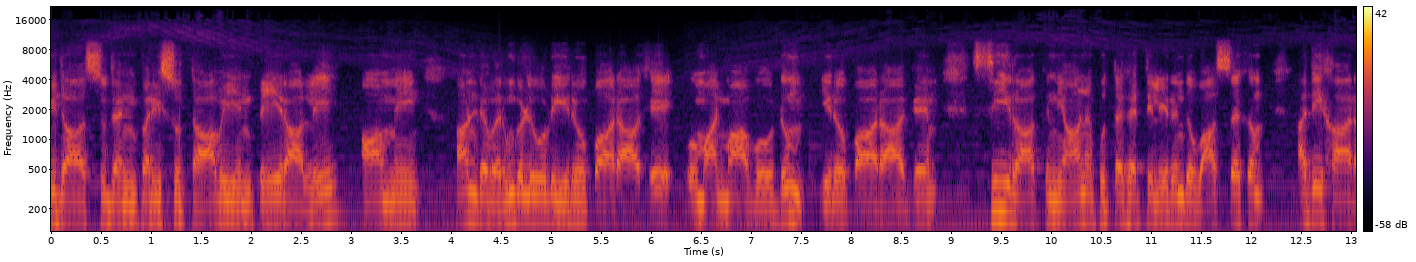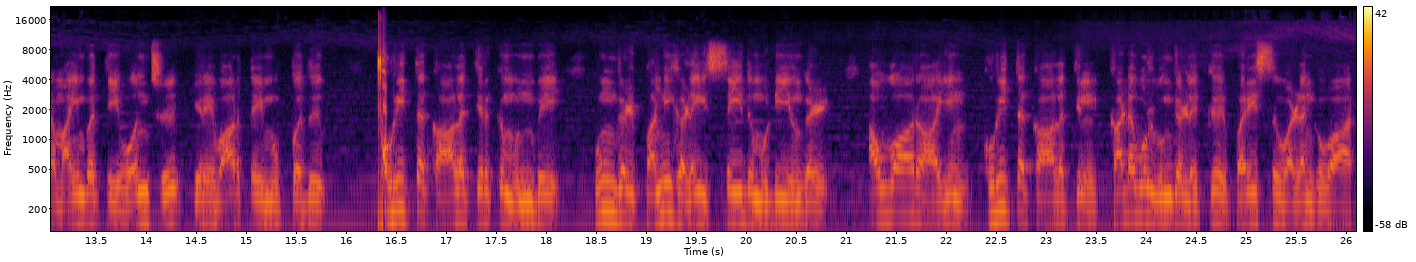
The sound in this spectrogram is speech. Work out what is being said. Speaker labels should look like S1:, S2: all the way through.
S1: பிதா சுதன் பரிசுத்த ஆவியின் பெயராலே ஆமேன். ஆண்டவர் உங்களோடு இருப்பாராக உம் ஆன்மாவோடும் இருப்பாராக. சீராக் ஞான புத்தகத்தில் இருந்து வாசகம் அதிகாரம் ஐம்பத்தி ஒன்று இறை வார்த்தை முப்பது. குறித்த காலத்திற்கு முன்பே உங்கள் பணிகளை செய்து முடியுங்கள். அவ்வாறாயின் குறித்த காலத்தில் கடவுள் உங்களுக்கு பரிசு வழங்குவார்.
